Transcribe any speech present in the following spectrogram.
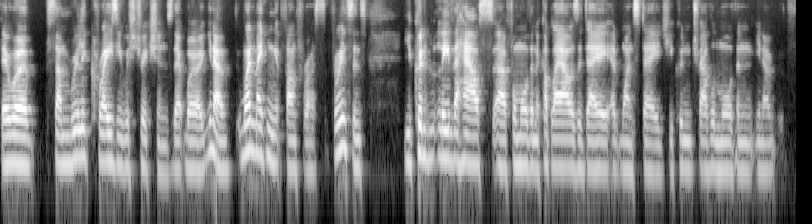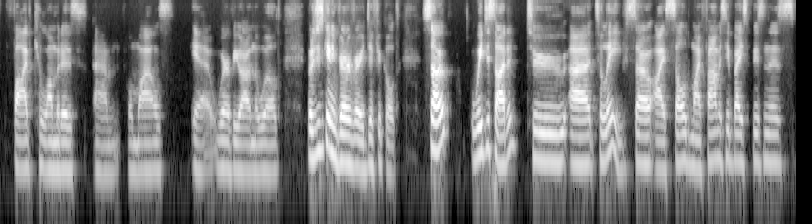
There were some really crazy restrictions that were, you know, weren't making it fun for us. For instance, you couldn't leave the house uh, for more than a couple of hours a day at one stage. You couldn't travel more than you know five kilometers um, or miles, yeah, wherever you are in the world. But it's just getting very, very difficult. So we decided to uh, to leave. So I sold my pharmacy-based business.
